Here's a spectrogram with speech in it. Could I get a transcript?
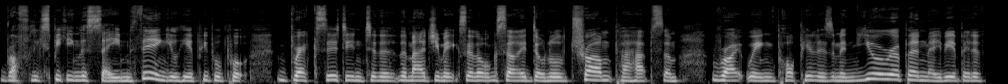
roughly speaking the same thing. You'll hear people put Brexit into the, the Maggi mix alongside Donald Trump, perhaps some right wing populism in Europe, and maybe a bit of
